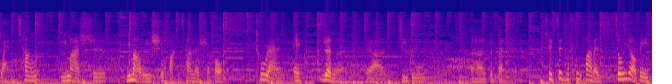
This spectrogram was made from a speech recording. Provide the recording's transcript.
晚餐以马师以马为师晚餐的时候，突然哎认了呃基督呃的本人，所以这个副画的宗教背景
